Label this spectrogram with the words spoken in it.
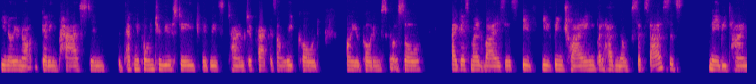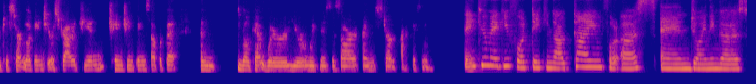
you know you're not getting past in the technical interview stage, maybe it's time to practice on LeetCode on your coding skills. So I guess my advice is if you've been trying but have no success, it's maybe time to start looking into your strategy and changing things up a bit and look at where your weaknesses are and start practicing. Thank you, Maggie, for taking out time for us and joining us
